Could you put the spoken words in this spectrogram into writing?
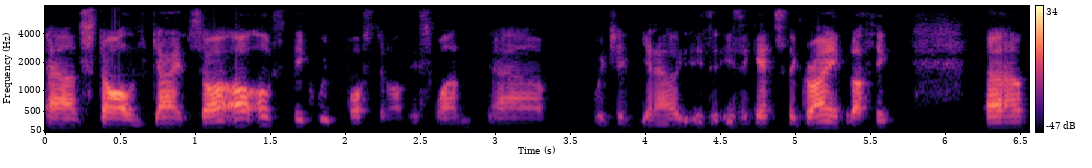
uh, style of game. So I'll, I'll, stick with Boston on this one, um, which you know is, is against the grain. But I think um,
